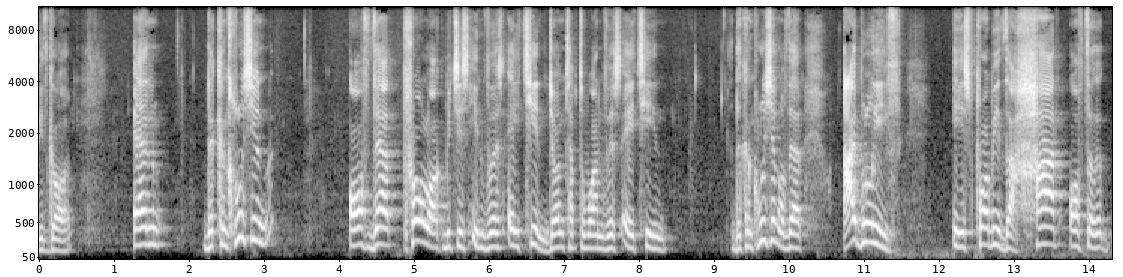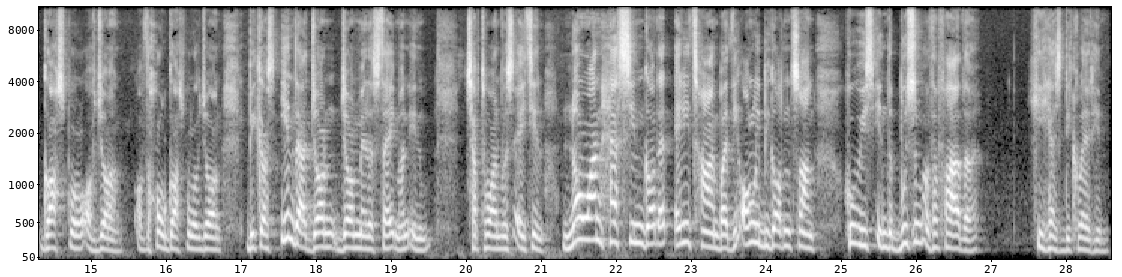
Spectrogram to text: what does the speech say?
with God. And the conclusion of that prologue, which is in verse 18, John chapter 1, verse 18, the conclusion of that, I believe, is probably the heart of the Gospel of John, of the whole Gospel of John, because in that John John made a statement in chapter 1, verse 18. No one has seen God at any time, but the only begotten Son, who is in the bosom of the Father, he has declared him.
